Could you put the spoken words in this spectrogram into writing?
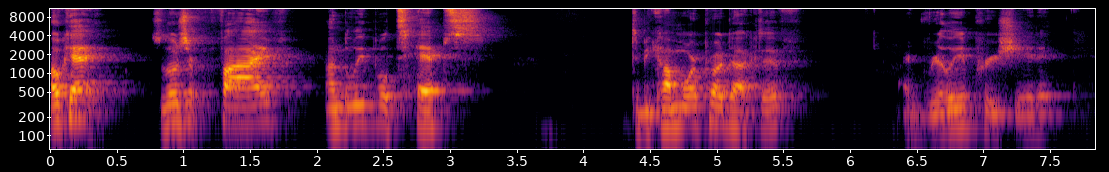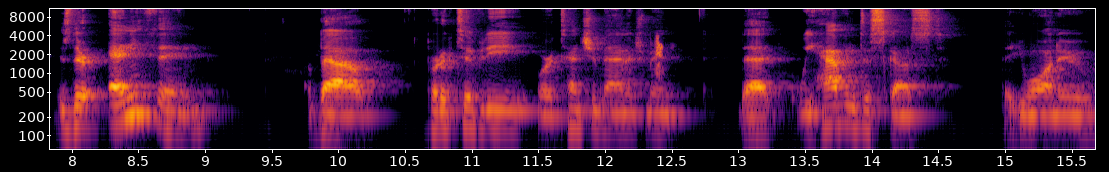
Okay, so those are five unbelievable tips to become more productive. I really appreciate it. Is there anything about productivity or attention management that we haven't discussed that you want to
